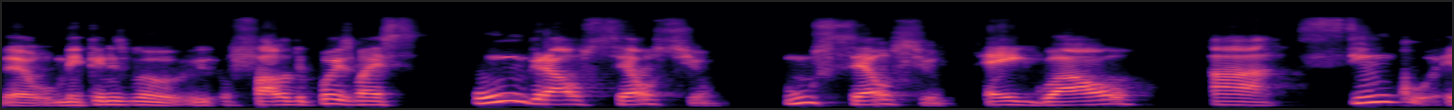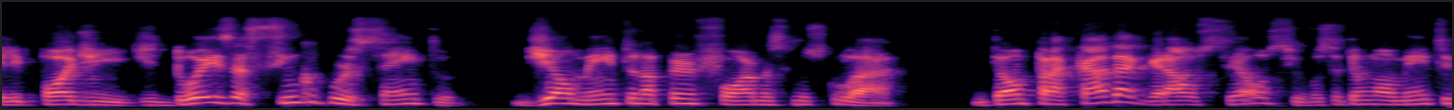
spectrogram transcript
é, o mecanismo, eu falo depois, mas um grau Celsius, um Celsius é igual a 5, ele pode ir de 2 a 5% de aumento na performance muscular. Então, para cada grau Celsius, você tem um aumento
